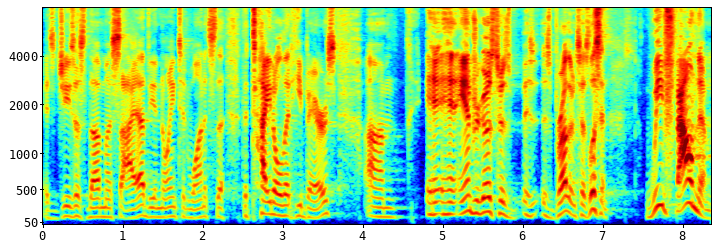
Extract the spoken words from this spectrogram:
it's Jesus the Messiah, the anointed one. It's the, the title that he bears. Um, and, and, Andrew goes to his, his, his brother and says, Listen, we've found him.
